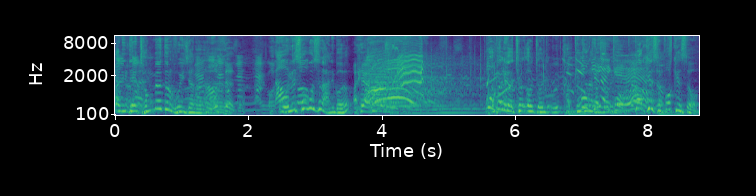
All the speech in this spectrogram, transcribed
아니 내 정면으로 보이잖아. 나. 나 원래 속옷을 안 입어요? 어 빨리 와. 저, 어, 저, 가- 괜찮아요. 뻑했어, 뻑했어.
